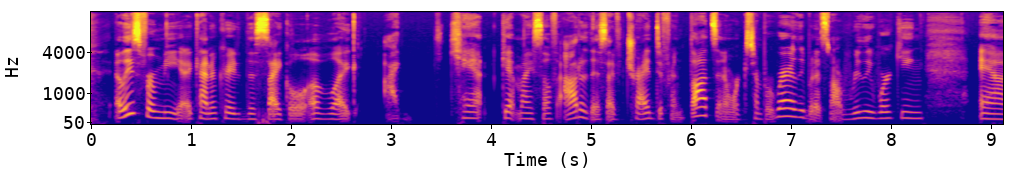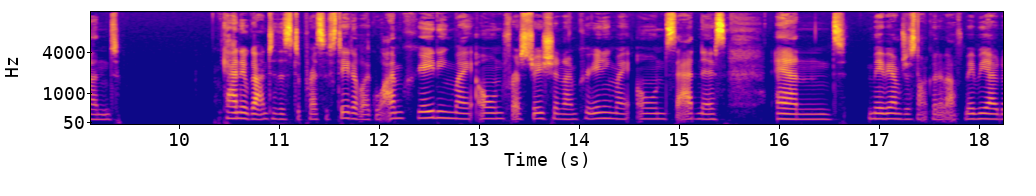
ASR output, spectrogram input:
at least for me I kind of created this cycle of like I can't get myself out of this. I've tried different thoughts and it works temporarily but it's not really working and kind of got into this depressive state of like well I'm creating my own frustration, I'm creating my own sadness and maybe I'm just not good enough. Maybe I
